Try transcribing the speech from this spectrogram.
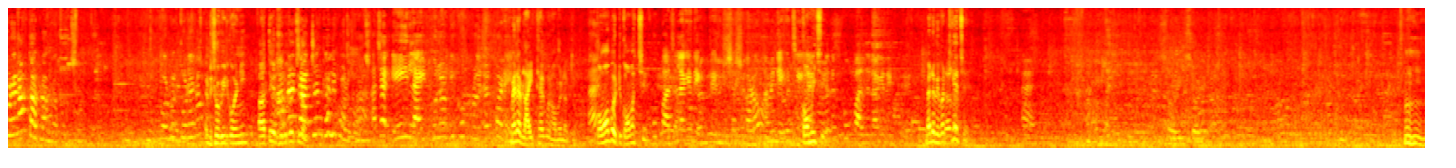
করে নাও তারপর আমরা করছি। করবে করে নাও। ছবি করে নি। আর থেকে ছবি চারজন খালি পড়ব। আচ্ছা এই লাইটগুলোর কি খুব প্রয়োজন পড়ে? ম্যাডাম লাইট থাকবে হবে না তো। হ্যাঁ? কমাবো একটু কমাচ্ছি? খুব বাজে লাগে দেখতে বিশ্বাস করো আমি দেখেছি এই খুব বাজে লাগে দেখতে। ম্যাডাম এবার ঠিক আছে? হ্যাঁ। হুম হুম।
